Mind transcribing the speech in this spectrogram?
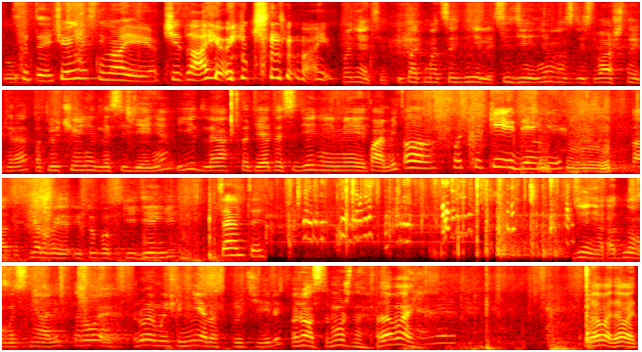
То... Слушай, чего я не снимаю ее? Читаю и снимаю. Понятие. Итак, мы отсоединили сиденье. У нас здесь два штекера. Подключение для сидения. И для... Кстати, это сиденье имеет память. О, вот какие деньги. Да, это первые ютубовские деньги. Центы. Сиденье одно мы сняли. Второе. Второе мы еще не раскрутили. Пожалуйста, можно? Давай. Давай, давай.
